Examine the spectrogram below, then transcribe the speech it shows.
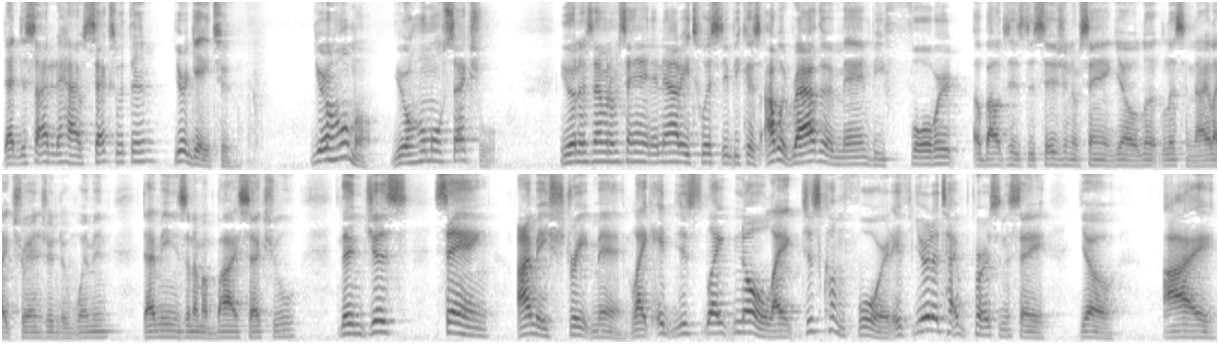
that decided to have sex with them, you're gay too. You're a homo. You're a homosexual. You understand what I'm saying? And now they twist it because I would rather a man be forward about his decision of saying, yo, look, listen, I like transgender women. That means that I'm a bisexual. Than just saying, I'm a straight man. Like, it just, like, no, like, just come forward. If you're the type of person to say, yo, I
